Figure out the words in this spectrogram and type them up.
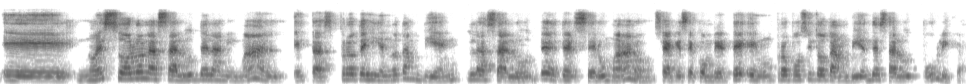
Eh, no es solo la salud del animal, estás protegiendo también la salud del ser humano, o sea que se convierte en un propósito también de salud pública.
